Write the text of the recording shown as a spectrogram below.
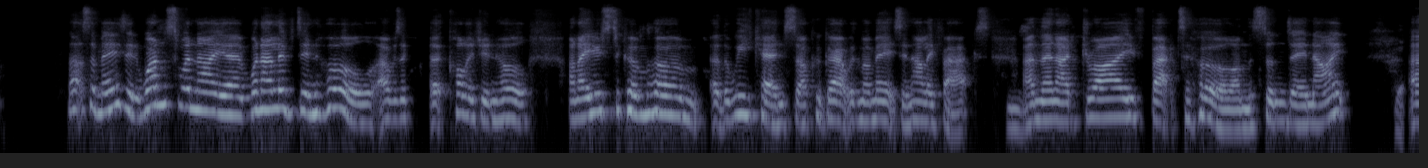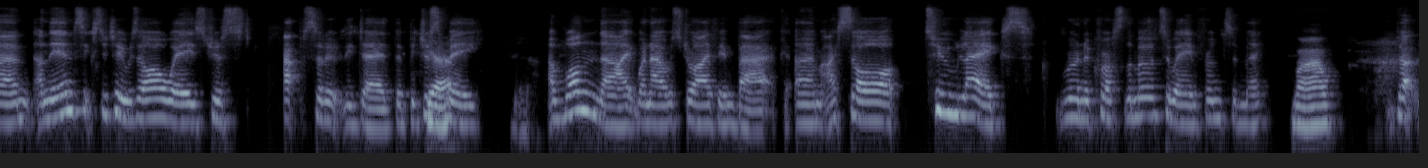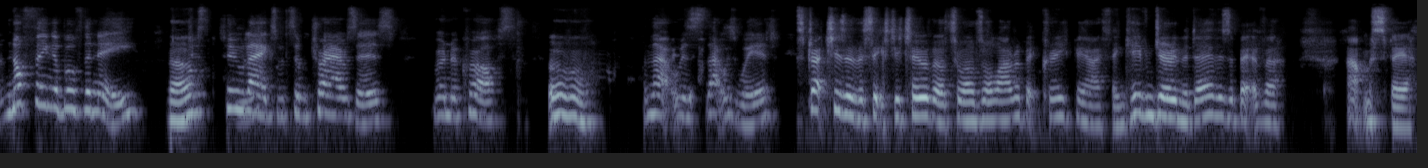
That's amazing. Once when I uh, when I lived in Hull, I was a, at college in Hull, and I used to come home at the weekend so I could go out with my mates in Halifax, Mm. and then I'd drive back to Hull on the Sunday night. Yeah. Um, and the M62 was always just absolutely dead. There'd be just Yeah. me. Yeah. And one night when I was driving back, um, I saw two legs run across the motorway in front of me. Wow. But nothing above the knee, No. just two legs with some trousers run across oh. and that was that was weird Stretches of the 62 though towards Hull are a bit creepy, I think. Even during the day, there's a bit of a atmosphere.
